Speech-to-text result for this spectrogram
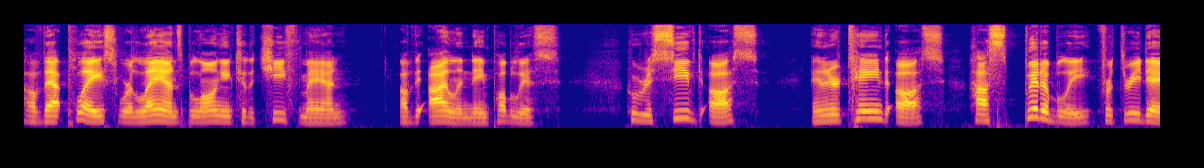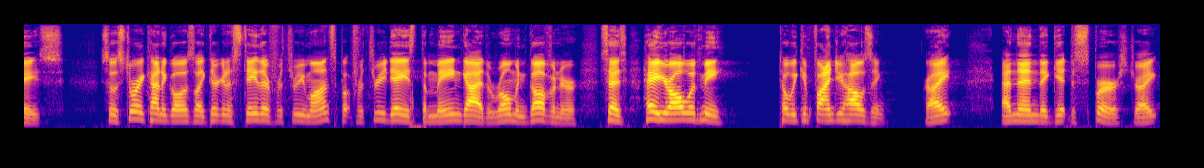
of that place were lands belonging to the chief man of the island named Publius, who received us and entertained us hospitably for three days. So the story kind of goes like they're going to stay there for three months, but for three days, the main guy, the Roman governor, says, Hey, you're all with me till we can find you housing, right? And then they get dispersed, right?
